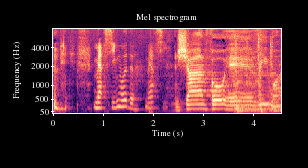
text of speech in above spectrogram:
Merci Maude, merci. and shine for everyone.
